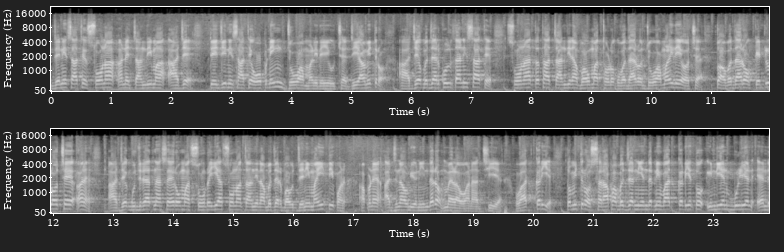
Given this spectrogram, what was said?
જેની સાથે સોના અને ચાંદીમાં આજે તેજીની સાથે ઓપનિંગ જોવા મળી રહ્યું છે. જી હા મિત્રો, આજે બજાર ખુલતાની સાથે સોના તથા ચાંદીના ભાવમાં થોડોક વધારો જોવા મળી રહ્યો છે. તો આ વધારો કેટલો છે અને આજે ગુજરાતના શહેરોમાં શું રહ્યા સોના, ચાંદીના બજાર ભાવ જેની માહિતી પણ આપણે આજના ઓડિયોની અંદર મેળવવાના છીએ. વાત કરીએ તો મિત્રો, સરાફા બજારની અંદરની વાત કરીએ તો ઇન્ડિયન બુલિયન એન્ડ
